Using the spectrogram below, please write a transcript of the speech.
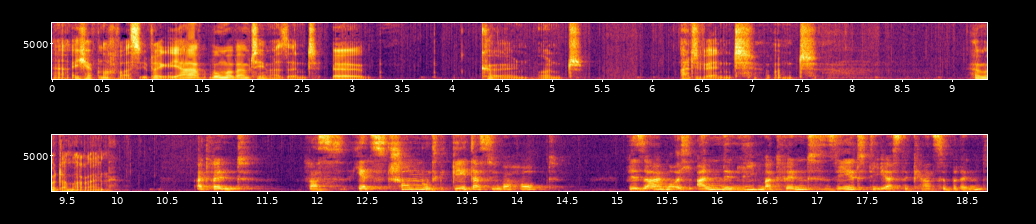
Ja, ich habe noch was übrigens. Ja, wo wir beim Thema sind. Äh, Köln und Advent und hören wir da mal rein. Advent. Was jetzt schon und geht das überhaupt? Wir sagen euch an, den lieben Advent, seht, die erste Kerze brennt.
